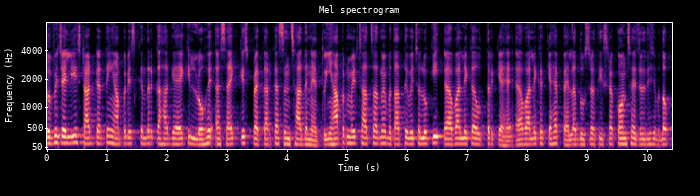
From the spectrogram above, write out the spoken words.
तो फिर चलिए स्टार्ट करते हैं। यहाँ पर इसके अंदर कहा गया है कि लोहे असायक किस प्रकार का संसाधन है? तो यहाँ पर मेरे साथ साथ में बताते हुए चलो कि अ वाले का उत्तर क्या है? अ वाले का क्या है? पहला, दूसरा, तीसरा, कौन सा है? जल्दी से बताओ।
